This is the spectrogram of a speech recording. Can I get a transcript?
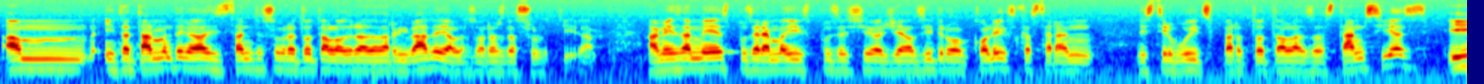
amb, intentant mantenir les distàncies sobretot a l'hora d'arribada i a les hores de sortida. A més a més, posarem a disposició gels hidroalcohòlics que estaran distribuïts per totes les estàncies i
